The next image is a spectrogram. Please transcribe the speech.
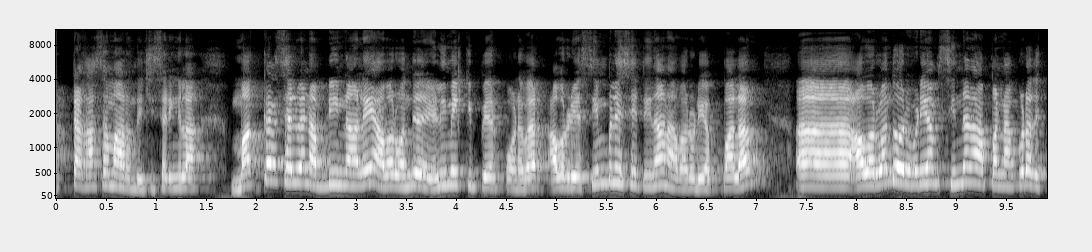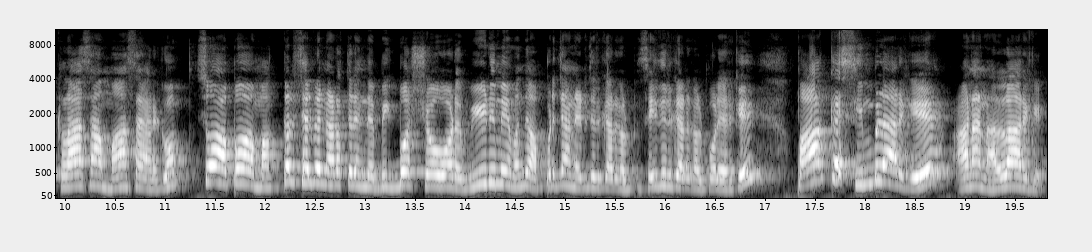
அட்டகாசமாக இருந்துச்சு சரிங்களா? மக்கள் செல்வன் அப்படின்னாலே அவர் வந்து எளிமைக்கு பேர் போனவர். அவருடைய சிம்பிளிசிட்டி தான் அவருடைய பலம். அவர் வந்து ஒரு விடியம் சின்னதாக பண்ணால் கூட அது கிளாஸாக மாசாக இருக்கும். ஸோ அப்போ மக்கள் செல்வன் நடத்துகிற இந்த பிக் பாஸ் ஷோவோட வீடுமே வந்து அப்படித்தான் எடுத்திருக்கார்கள் செய்திருக்கார்கள் போல இருக்குது பார்க்க சிம்பிளாக இருக்குது ஆனால் நல்லா இருக்குது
